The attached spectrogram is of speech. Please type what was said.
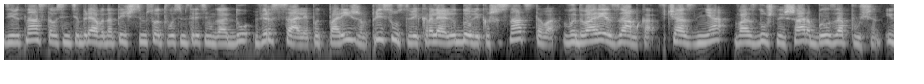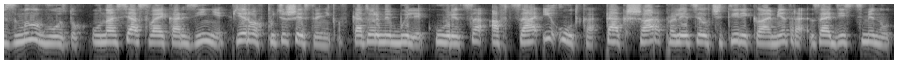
19 сентября в 1783 году в Версале под Парижем в присутствии короля Людовика XVI во дворе замка в час дня воздушный шар был запущен и взмыл в воздух, унося в своей корзине первых путешественников, которыми были курица, овца и утка. Так шар пролетел 4 километра за 10 минут.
